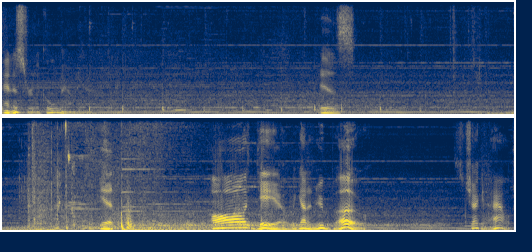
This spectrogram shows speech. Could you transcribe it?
Man, this is really cool down here. Is get. Oh yeah, we got a new bow. Let's check it out.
